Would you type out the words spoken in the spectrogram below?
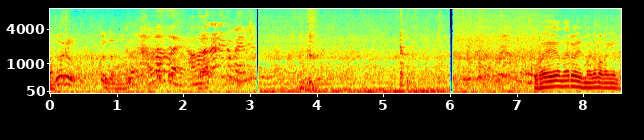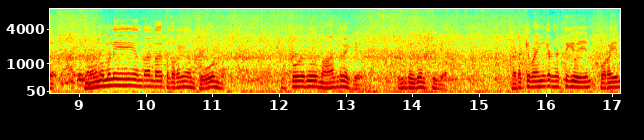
അതൊരു കുറേ നേരമായി മഴ തുടങ്ങിയിട്ട്. മൂന്ന് മണി എന്താണ്ടായപ്പോൾ തുടങ്ങിയാൽ തോന്നുന്നു. ഇപ്പോൾ ഒരു നാലരയൊക്കെ ആയിരുന്നു ഇത് പെയ്തുകൊണ്ടിരിക്കുക ഇടയ്ക്ക് ഭയങ്കര ശക്തിക്ക് പെയ്യും കുറയും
